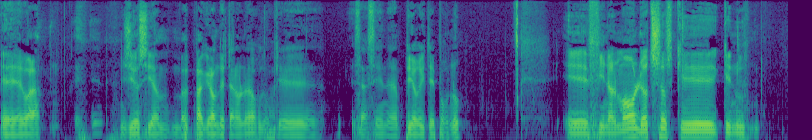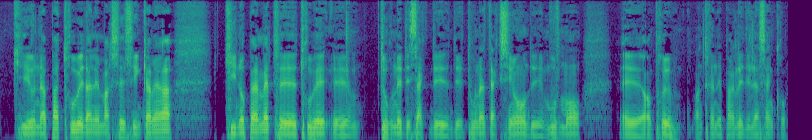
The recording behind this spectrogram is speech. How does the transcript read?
Et voilà. J'ai aussi un background d'étalonneur, donc ça c'est une priorité pour nous. Et finalement, l'autre chose que, qu'on n'a pas trouvé dans les marchés, c'est une caméra qui nous permet de trouver, euh, tourner des, des, des tournages d'action, des mouvements, euh, on peut entraîner parler de la synchro.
